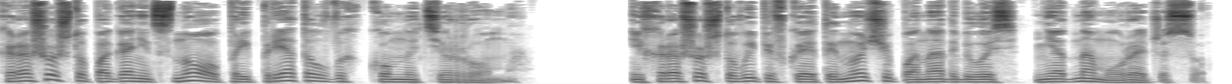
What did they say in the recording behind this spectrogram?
Хорошо, что поганец снова припрятал в их комнате ром. И хорошо, что выпивка этой ночью понадобилась не одному Реджесу.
